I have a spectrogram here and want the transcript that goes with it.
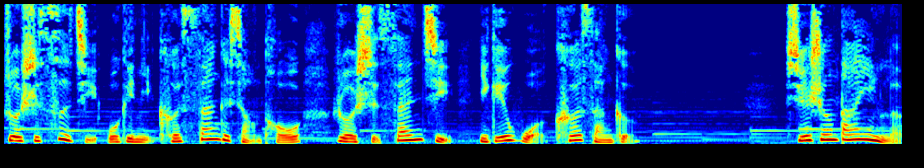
若是四季，我给你磕三个响头；若是三季，你给我磕三个。学生答应了。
